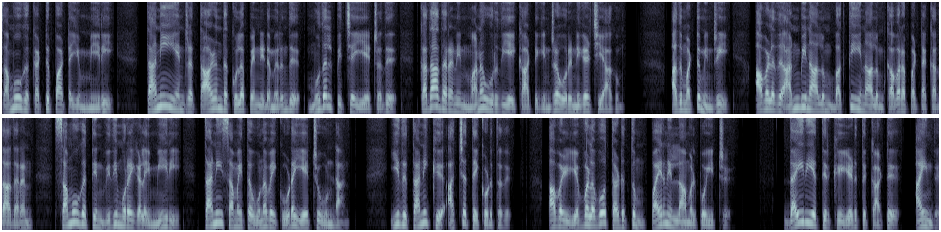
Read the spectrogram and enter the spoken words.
சமூக கட்டுப்பாட்டையும் மீறி தனி என்ற தாழ்ந்த குலப்பெண்ணிடமிருந்து முதல் பிச்சை ஏற்றது கதாதரனின் மன உறுதியை காட்டுகின்ற ஒரு நிகழ்ச்சியாகும். அது மட்டுமின்றி அவளது அன்பினாலும் பக்தியினாலும் கவரப்பட்ட கதாதரன் சமூகத்தின் விதிமுறைகளை மீறி தனி சமைத்த உணவை கூட ஏற்று உண்டான். இது தனிக்கு அச்சத்தை கொடுத்தது. அவள் எவ்வளவோ தடுத்தும் பயனில்லாமல் போயிற்று. தைரியத்திற்கு எடுத்துக்காட்டு ஐந்து.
